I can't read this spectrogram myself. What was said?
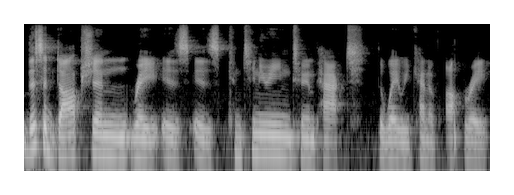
this adoption rate is, is continuing to impact the way we kind of operate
